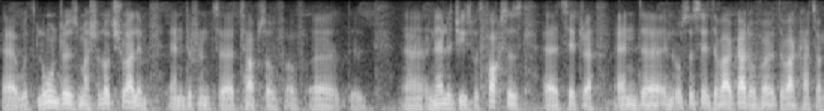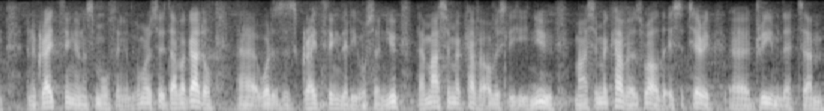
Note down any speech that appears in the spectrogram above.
with laundrers, mashalot shualim, and different types of, of uh, analogies with foxes, uh, etc. And, uh, and also says, Davar Gadol, Davar Katon. And a great thing and a small thing. And the Gemara says, Davar Gadol, uh, what is this great thing that he also knew? Uh, Maasim Merkava, obviously he knew Maasim Merkava as well, the esoteric uh, dream that. Um,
